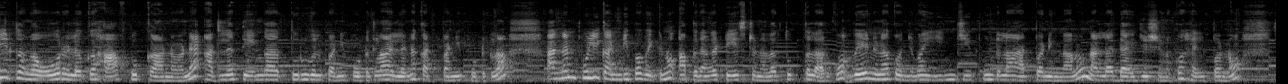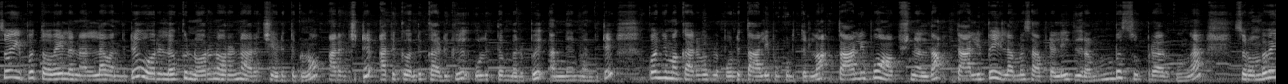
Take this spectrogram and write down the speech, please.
பீர்க்கங்காய் ஓரளவுக்கு ஹாஃப் குக் ஆனவுடனே அதில் தேங்காய் துருவல் பண்ணி போட்டுக்கலாம் இல்லைன்னா கட் பண்ணி போட்டுக்கலாம். அண்ட் தென் புளி கண்டிப்பாக வைக்கணும். அப்போ தாங்க டேஸ்ட் நல்லா தூக்கலாக இருக்கும். வேணும்னா கொஞ்சமாக இஞ்சி பூண்டுலாம் ஆட் பண்ணிங்கனாலும் நல்லா டைஜஷனுக்கும் ஹெல்ப் பண்ணும். ஸோ இப்போ துவையில் நல்லா வந்துட்டு ஓரளவுக்கு நொர நொரன்னு அரைச்சி எடுத்துக்கணும். அரைச்சிட்டு அதுக்கு வந்து கடுகு உளுத்தம்பருப்பு அண்ட் தென் வந்துட்டு கொஞ்சமாக கருவேப்பிலை போட்டு தாளிப்பு கொடுத்துடலாம். தாளிப்பும் ஆப்ஷனல் தான். தாளிப்பே இல்லாமல் சாப்பிட்டாலே இது ரொம்ப சூப்பராக இருக்குங்க. ஸோ ரொம்பவே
